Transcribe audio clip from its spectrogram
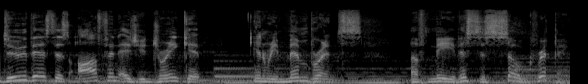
Do this as often as you drink it in remembrance of me. This is so gripping.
